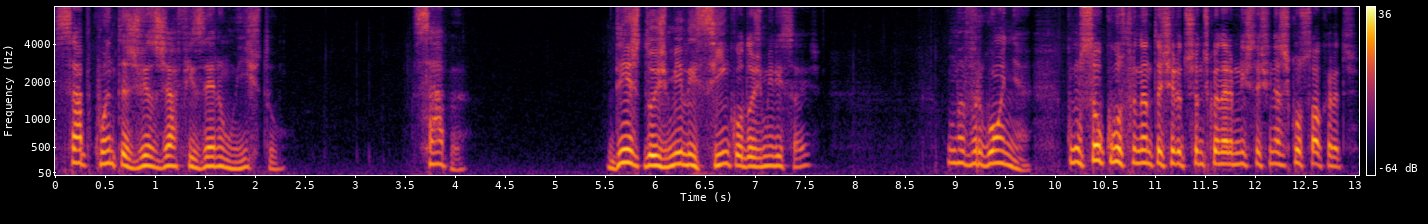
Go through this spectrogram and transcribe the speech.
Sabe quantas vezes já fizeram isto? Sabe? Desde 2005 ou 2006? Uma vergonha. Começou com o Fernando Teixeira dos Santos quando era Ministro das Finanças com o Sócrates.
